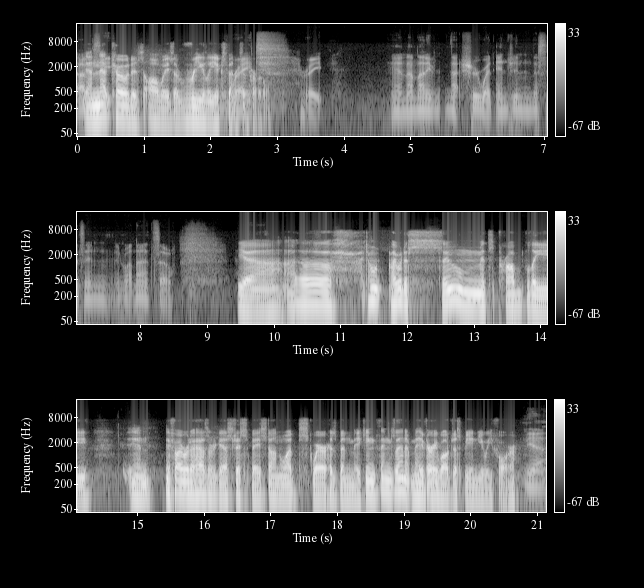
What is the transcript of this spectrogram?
and netcode is always a really expensive right, hurdle. Right. And I'm not even not sure what engine this is in and whatnot, so Yeah, uh, I don't. I would assume it's probably in. If I were to hazard a guess, just based on what Square has been making things in, it may very well just be in UE4. yeah.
